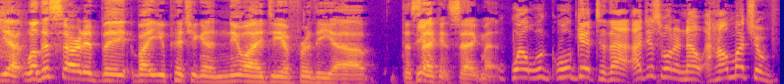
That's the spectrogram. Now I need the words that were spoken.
yeah. Well, this started by, by you pitching a new idea for the uh, the second segment. well, we'll we'll get to that. I just want to know how much of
